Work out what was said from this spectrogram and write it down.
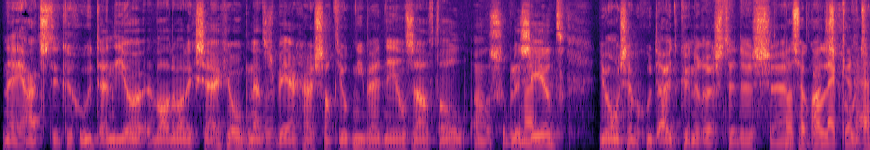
nee, hartstikke goed. En die, wat, wat ik zeg, ook net als Berghuis zat hij ook niet bij het Nederlands elftal. Alles geblesseerd. Jongens hebben goed uit kunnen rusten. Dus, eh, Dat is ook wel lekker, goed. hè?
